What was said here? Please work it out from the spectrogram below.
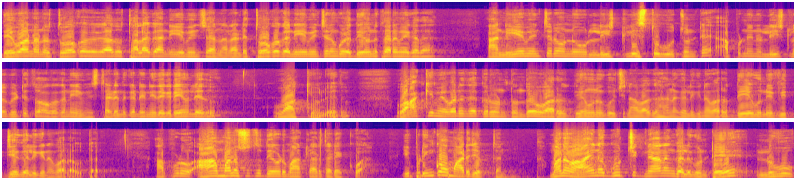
దేవా నన్ను తోకగా కాదు తలగా నియమించు అన్నారు అంటే తోకగా నియమించడం కూడా దేవుని తరమే కదా. ఆ నియమించడం నువ్వు లిస్ట్ లిస్ట్ కూర్చుంటే అప్పుడు నేను లిస్టులో పెట్టి తోకగా నియమిస్తాడు. ఎందుకంటే నీ దగ్గర ఏం లేదు? వాక్యం లేదు. వాక్యం ఎవరి దగ్గర ఉంటుందో వారు దేవుని గురించిన అవగాహన కలిగిన వారు దేవుని విద్య కలిగిన వారు అవుతారు. అప్పుడు ఆ మనసుతో దేవుడు మాట్లాడతాడు ఎక్కువ. ఇప్పుడు ఇంకో మాట చెప్తాను. మనం ఆయన గూర్చి జ్ఞానం కలిగి ఉంటే నువ్వు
